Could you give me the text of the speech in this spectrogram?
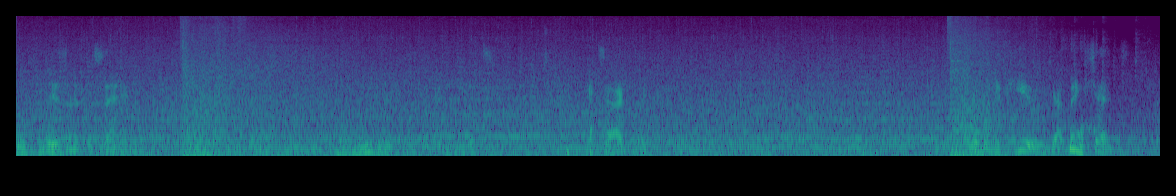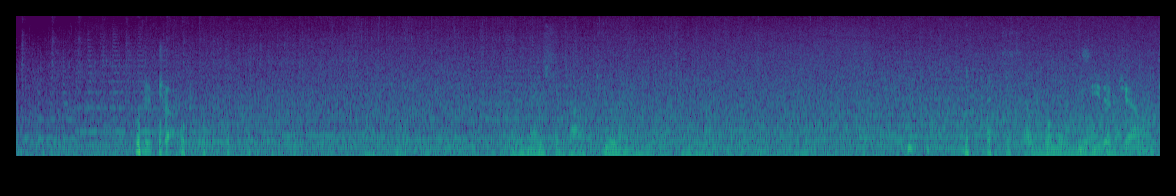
it is to me. Isn't it the same? Well, you do. Exactly. Well, when it's you, that makes sense. Live uh, talk. Okay. And I managed to talk two. I just have one the Seed up challenge.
